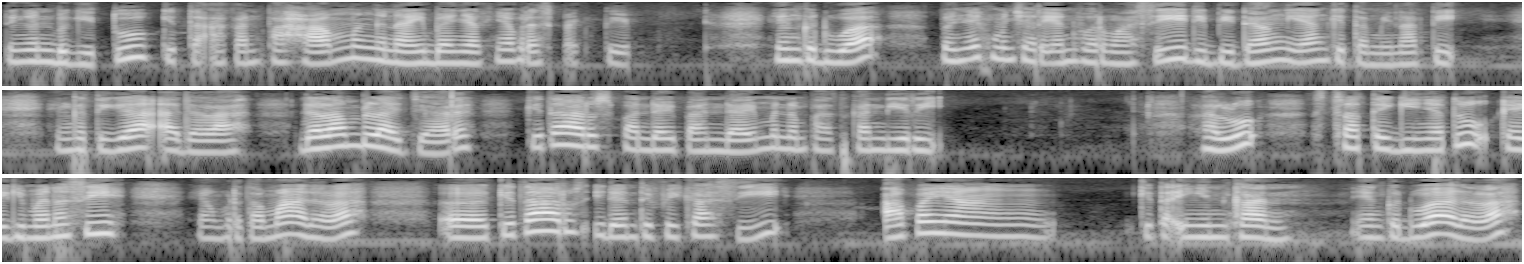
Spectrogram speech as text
Dengan begitu, kita akan paham mengenai banyaknya perspektif. Yang kedua, banyak mencari informasi di bidang yang kita minati. Yang ketiga adalah dalam belajar kita harus pandai-pandai menempatkan diri. Lalu strateginya tuh kayak gimana sih? Yang pertama adalah e, kita harus identifikasi apa yang kita inginkan. Yang kedua adalah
